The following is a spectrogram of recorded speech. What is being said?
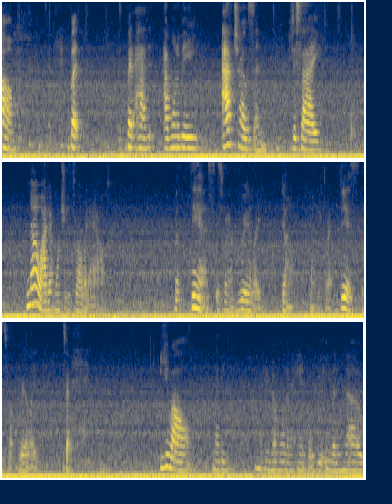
Um, but but I, I want to be, I've chosen to say, no, I don't want you to throw it out. But this is what I really don't want you to throw out. This is what really is what, you all, maybe, maybe no more than a handful of you even know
